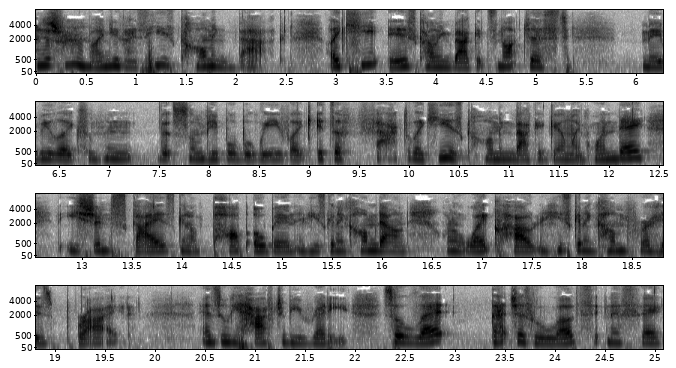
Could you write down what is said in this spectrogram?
I just want to remind you guys, He's coming back. Like, He is coming back. It's not just maybe like something that some people believe. Like, it's a fact. Like, He is coming back again. Like, one day, the eastern sky is going to pop open and He's going to come down on a white cloud and He's going to come for His bride. And so we have to be ready. So let that just love sickness say,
